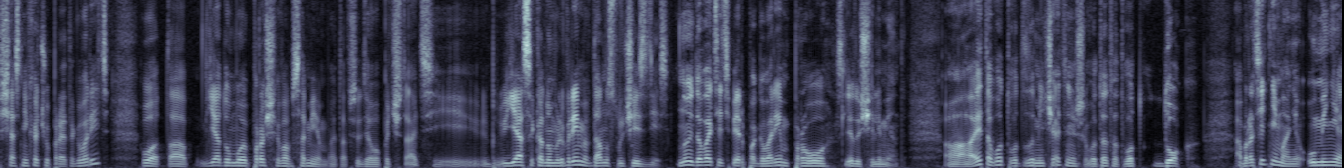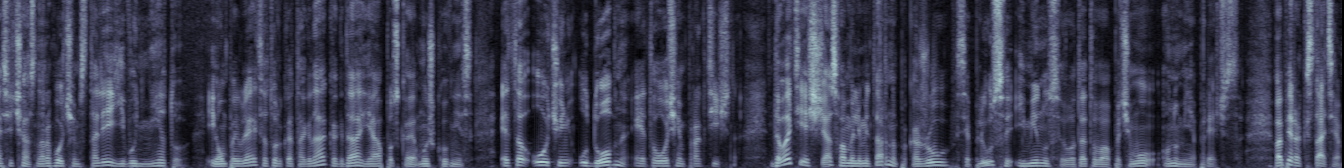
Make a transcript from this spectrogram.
сейчас э, не хочу про это говорить. Вот, а я думаю, проще вам самим это все дело почитать. И я сэкономлю время в данном случае здесь. Ну и давайте теперь поговорим про следующий элемент. А, это вот, вот замечательнейший вот этот вот док. Обратите внимание, у меня сейчас на рабочем столе его нету, и он появляется только тогда, когда я опускаю мышку вниз. Это очень удобно, это очень практично. Давайте я сейчас вам элементарно покажу все плюсы и минусы вот этого, почему он у меня прячется. Во-первых, кстати,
